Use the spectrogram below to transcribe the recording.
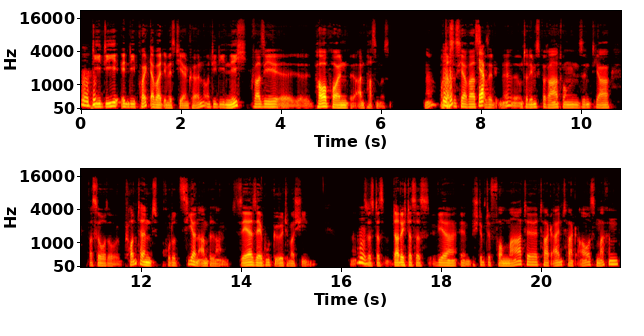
mhm. die die in die Projektarbeit investieren können und die die nicht quasi äh, PowerPoint anpassen müssen. Ne? Und mhm. das ist ja was, ja. also ne, Unternehmensberatungen sind ja was so, so Content produzieren anbelangt, sehr, sehr gut geölte Maschinen. Hm. Also dass das, dadurch, dass das wir bestimmte Formate Tag ein, Tag aus machen,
